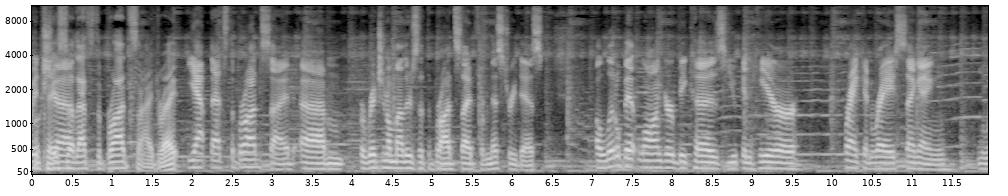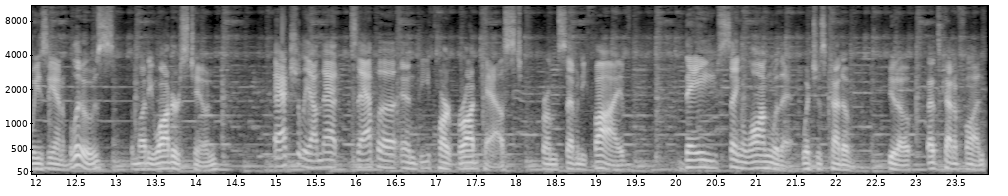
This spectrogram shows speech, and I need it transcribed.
which okay, uh, so that's the broadside, right? Yep, that's the broadside. Um, original Mothers at the Broadside from Mystery Disc. A little bit longer because you can hear Frank and Ray singing Louisiana Blues, the Muddy Waters tune. Actually, on that Zappa and Beefheart broadcast from 75, they sing along with it, which is kind of, you know, that's kind of fun.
